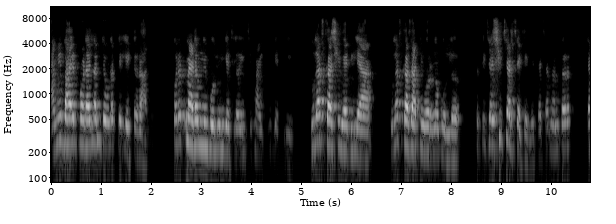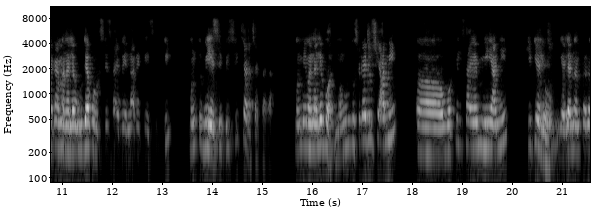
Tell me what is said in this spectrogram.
आम्ही बाहेर पडायला आणि तेवढं ते लेटर आलं. परत मॅडमनी बोलून घेतलं हिची माहिती घेतली. तुलाच का शिव्या दिल्या? तुलाच का जातीवरनं बोललं? तर तिच्याशी चर्चा केली. त्याच्यानंतर त्या काय म्हणाल्या उद्या गोडसे साहेब येणार आहेत एसीपी मग तुम्ही एसीपीशी चर्चा करा. मग मी म्हणाले बर. मग दुसऱ्या दिवशी आम्ही वकील साहेब मी आणि ही गेलो. गेल्यानंतर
